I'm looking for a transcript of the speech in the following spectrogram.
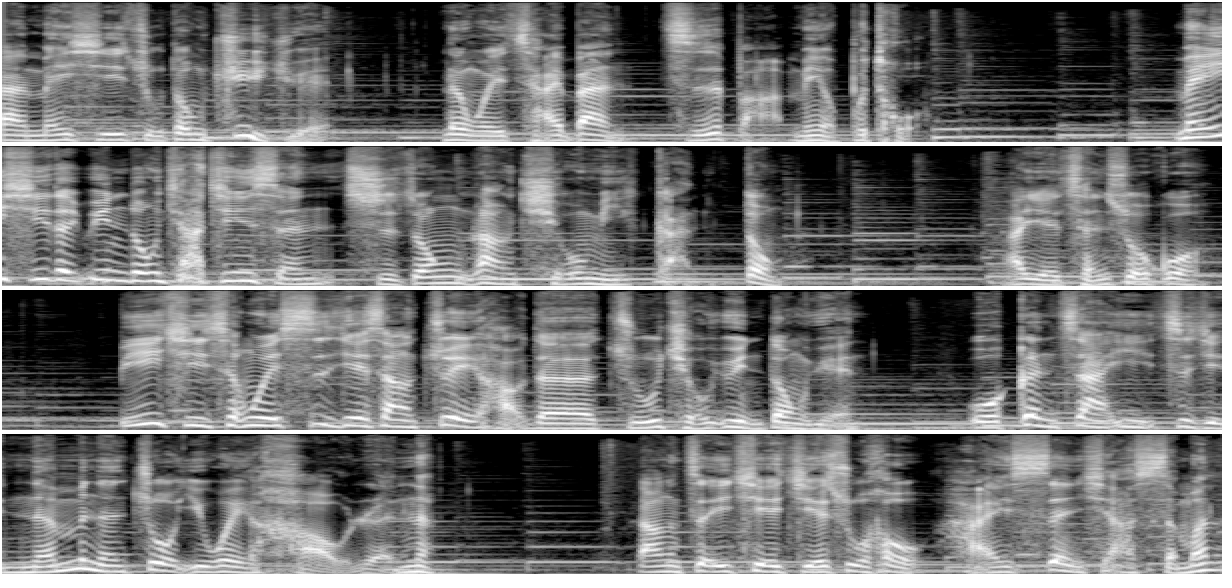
但梅西主动拒绝，认为裁判执法没有不妥。梅西的运动家精神始终让球迷感动。他也曾说过：“比起成为世界上最好的足球运动员，我更在意自己能不能做一位好人呢？当这一切结束后，还剩下什么呢？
